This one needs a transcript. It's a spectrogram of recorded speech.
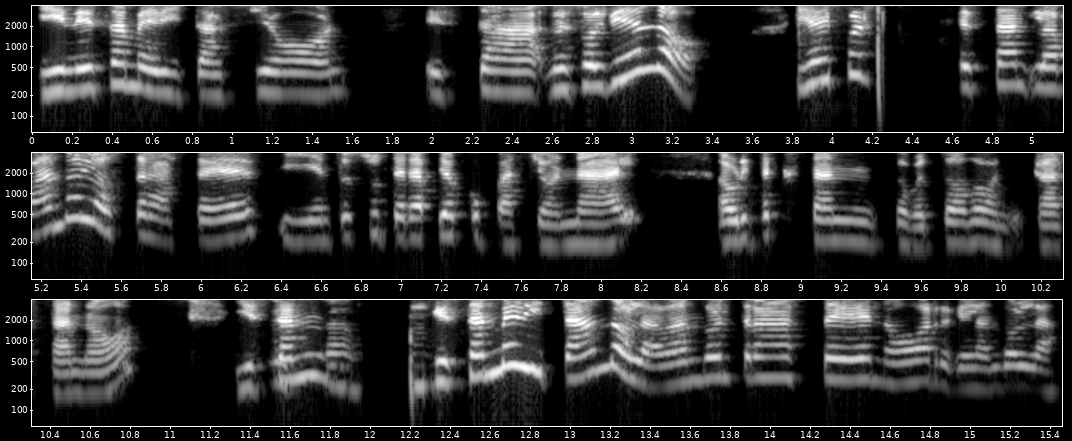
y en esa meditación está resolviendo. Y hay personas que están lavando los trastes y entonces su terapia ocupacional, ahorita que están sobre todo en casa, ¿no? Y están, y están meditando, lavando el traste, ¿no? Arreglándola,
